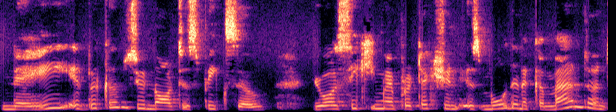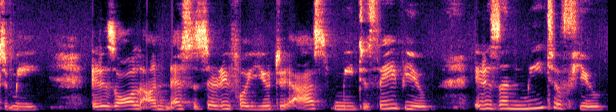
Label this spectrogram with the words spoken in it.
Nay, it becomes you not to speak so. Your seeking my protection is more than a command unto me. It is all unnecessary for you to ask me to save you. It is unmeet of you.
